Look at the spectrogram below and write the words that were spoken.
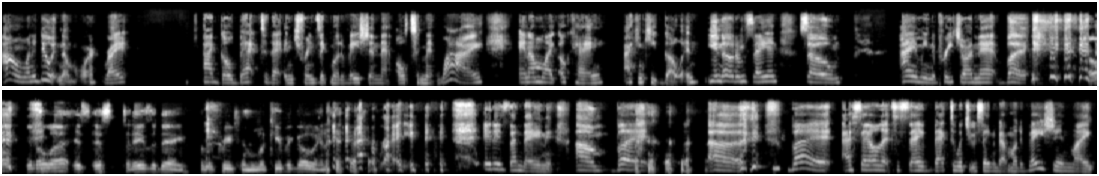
I don't want to do it no more, right? I go back to that intrinsic motivation, that ultimate why. And I'm like, okay, I can keep going. You know what I'm saying? So I didn't mean to preach on that, but oh, you know what? It's it's today's the day for the preaching. Look, keep it going. right. It is Sunday, ain't it? Um, but uh but I say all that to say back to what you were saying about motivation, like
